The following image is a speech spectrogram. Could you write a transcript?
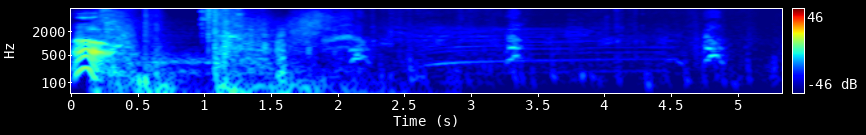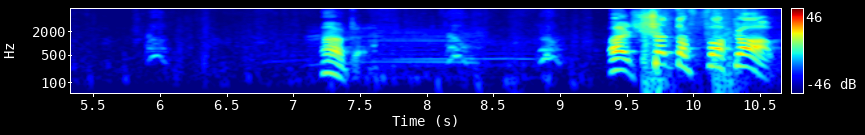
Oh. Okay. Alright, shut the fuck up!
